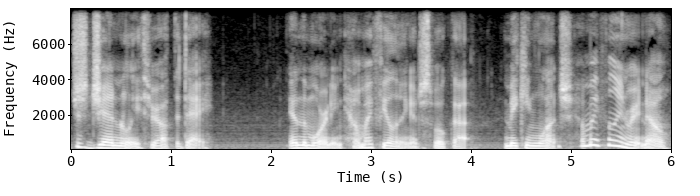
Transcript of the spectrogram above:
just generally throughout the day. In the morning, how am I feeling? I just woke up. Making lunch, how am I feeling right now?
